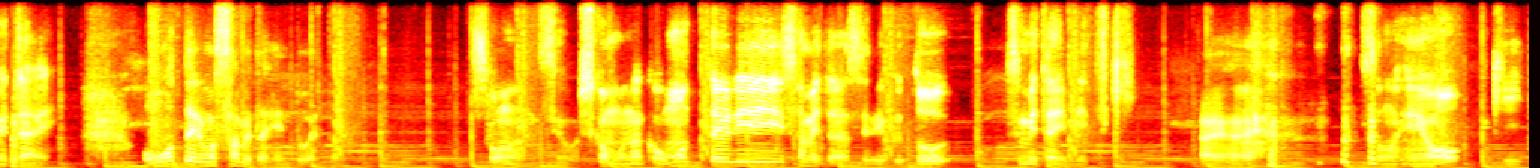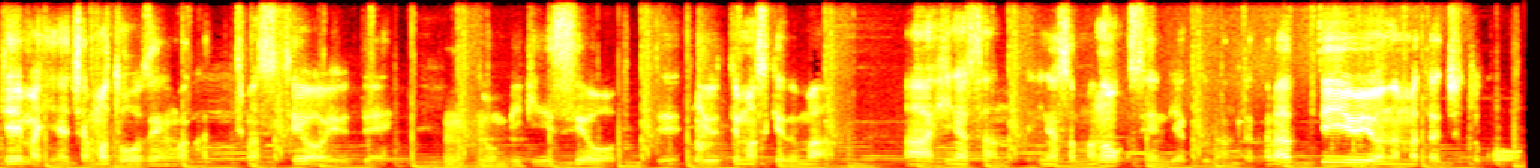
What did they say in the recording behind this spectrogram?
冷たい。思ったよりも冷めた返答やったね。そうなんですよ。しかもなんか思ったより冷めたセリフと冷たい目つき。はいはい。その辺を聞いて、まあ、ひなちゃんも当然分かってますよ、言うて、うんドン引きですよって言ってますけど、まあ、あひなさん、ひな様の戦略なんだからっていうような、またちょっとこ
